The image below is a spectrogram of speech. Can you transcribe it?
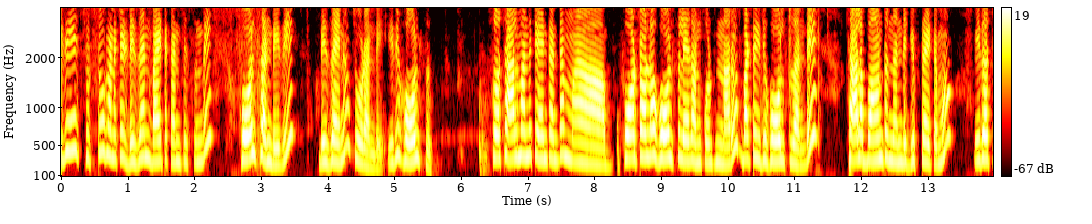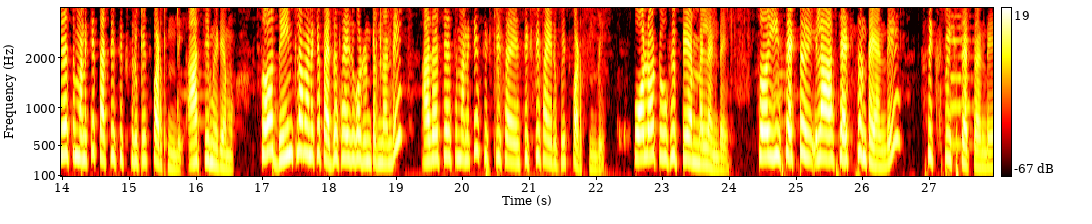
ఇది చుట్టూ మనకి డిజైన్ బయట కనిపిస్తుంది. హోల్స్ అండి ఇది. డిజైన్ చూడండి. ఇది హోల్స్. సో చాలామందికి ఏంటంటే మా ఫోటోలో హోల్స్ లేదనుకుంటున్నారు బట్ ఇది హోల్స్ అండి. చాలా బాగుంటుందండి గిఫ్ట్ ఐటము. ఇది వచ్చేసి మనకి థర్టీ సిక్స్ రూపీస్ పడుతుంది ఆర్చీ మీడియం. సో దీంట్లో మనకి పెద్ద సైజు కూడా ఉంటుందండి. అది వచ్చేసి మనకి సిక్స్టీ సిక్స్టీ ఫైవ్ రూపీస్ పడుతుంది. పోలో టూ ఫిఫ్టీ ఎంఎల్ అండి. సో ఈ సెట్ ఇలా సెట్స్ ఉంటాయండి. సిక్స్ పీస్ సెట్ అండి.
